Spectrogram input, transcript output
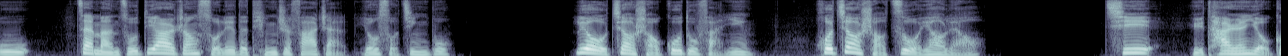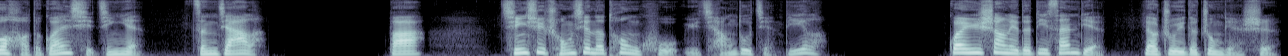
五，在满足第二章所列的停滞发展有所进步。六，较少过度反应或较少自我药疗。七，与他人有够好的关系经验增加了。八，情绪重现的痛苦与强度减低了。关于上列的第三点，要注意的重点是，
